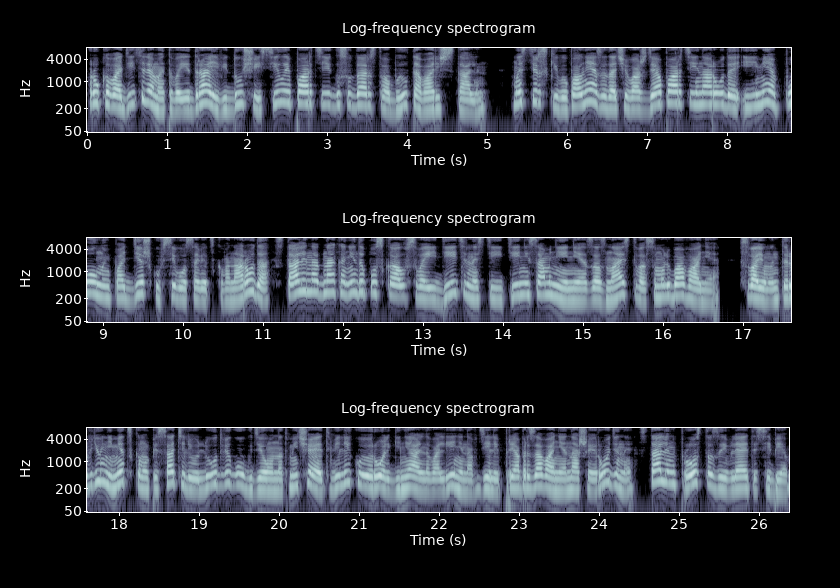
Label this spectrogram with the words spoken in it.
Руководителем этого ядра и ведущей силой партии и государства был товарищ Сталин. Мастерски выполняя задачи вождя партии народа и имея полную поддержку всего советского народа, Сталин, однако, не допускал в своей деятельности и тени сомнения, зазнайства, самолюбования. В своем интервью немецкому писателю Людвигу, где он отмечает великую роль гениального Ленина в деле преобразования нашей Родины, Сталин просто заявляет о себе.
